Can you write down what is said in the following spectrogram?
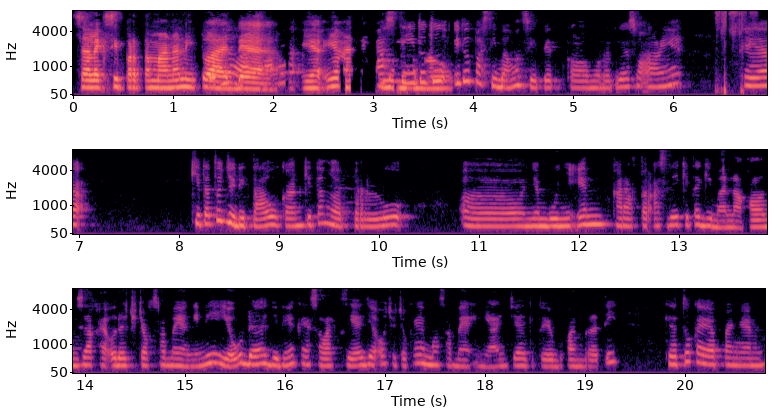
seleksi pertemanan itu Ya ada. ya ya pasti itu tuh itu pasti banget sih Pit kalau menurut gue. Soalnya kayak kita tuh jadi tahu kan kita nggak perlu uh, nyembunyiin karakter asli kita gimana. Kalau misalnya kayak udah cocok sama yang ini ya udah jadinya kayak seleksi aja. Oh cocoknya emang sama yang ini aja gitu ya. Bukan berarti kita tuh kayak pengen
